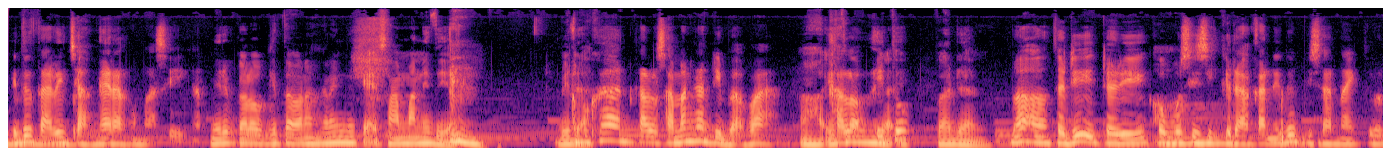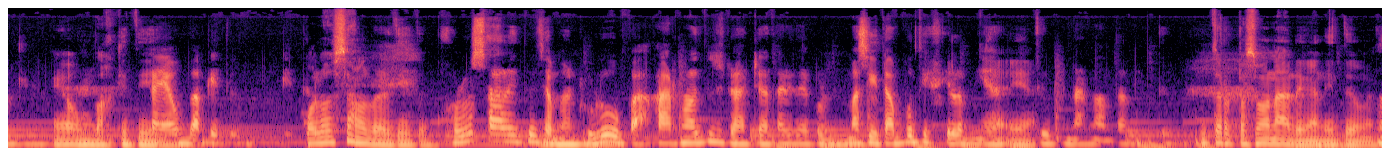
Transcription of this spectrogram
itu tari janger aku masih ingat mirip kalau kita orang keren kayak saman itu ya. Beda. bukan kalau saman kan di bawah Ah, kalau enggak itu- ya? badan nah, jadi dari komposisi Oh. gerakan itu bisa naik turun gitu kayak ombak gitu ya. kayak ombak itu Kolosal berarti itu. kolosal itu zaman dulu Pak Karno itu sudah ada tari tari masih hitam putih filmnya Iya, iya. itu pernah nonton itu Itu terpesona dengan itu Mas.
